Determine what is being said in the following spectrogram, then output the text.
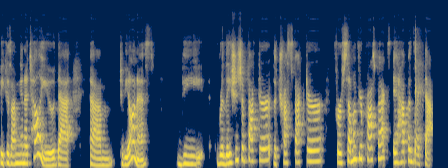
Because I'm going to tell you that, um, to be honest, the relationship factor, the trust factor, for some of your prospects, it happens like that.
